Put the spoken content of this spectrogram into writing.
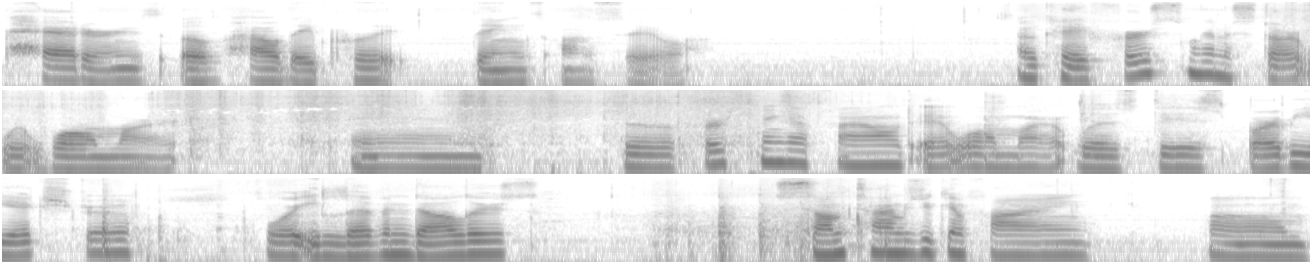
patterns of how they put things on sale. Okay, first I'm going to start with Walmart and the first thing I found at Walmart was this Barbie Extra for $11. Sometimes you can find um,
